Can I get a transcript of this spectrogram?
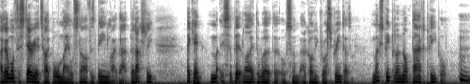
I don't want to stereotype all male staff as being like that, but actually, again, m- it's a bit like the work that also our colleague Ross Greene does. Most people are not bad people. Mm,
